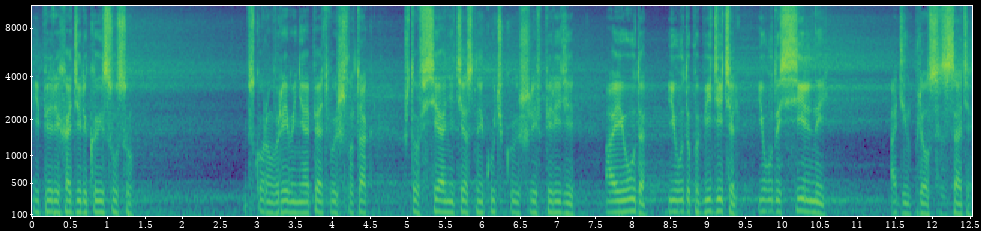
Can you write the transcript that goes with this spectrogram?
и переходили к Иисусу. В скором времени опять вышло так, что все они тесной кучкой шли впереди, а Иуда, Иуда победитель, Иуда сильный, один плелся сзади,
